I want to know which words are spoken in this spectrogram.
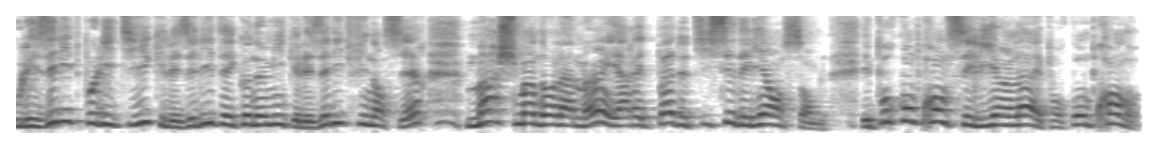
où les élites politiques, les élites économiques et les élites financière marchent main dans la main et arrêtent pas de tisser des liens ensemble. Et pour comprendre ces liens-là et pour comprendre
